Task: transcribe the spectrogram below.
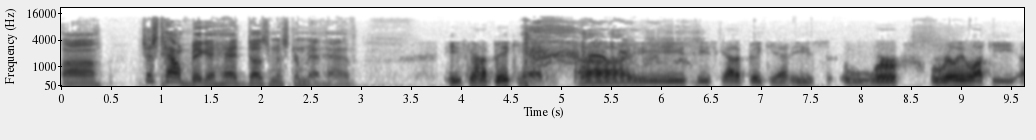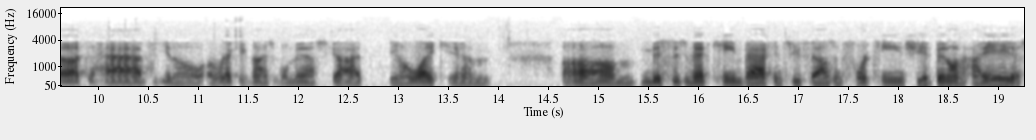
Uh, just how big a head does Mr. Met have? He's got a big head. uh, he's he's got a big head. He's we're we're really lucky uh, to have you know a recognizable mascot you know like him. Um, Mrs. Met came back in 2014. She had been on hiatus,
